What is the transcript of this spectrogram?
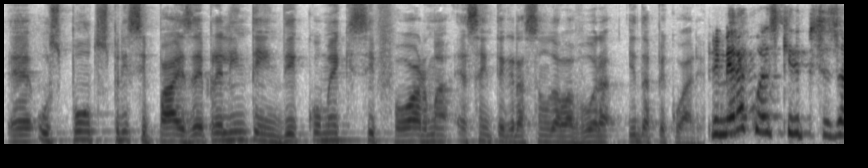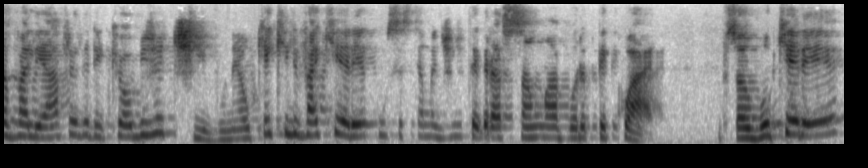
é, os pontos principais aí para ele entender como é que se forma essa integração da lavoura e da pecuária? Primeira coisa que ele precisa avaliar, Frederico, é o objetivo, né? O que, que ele vai querer com o sistema de integração lavoura-pecuária? Só eu vou querer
